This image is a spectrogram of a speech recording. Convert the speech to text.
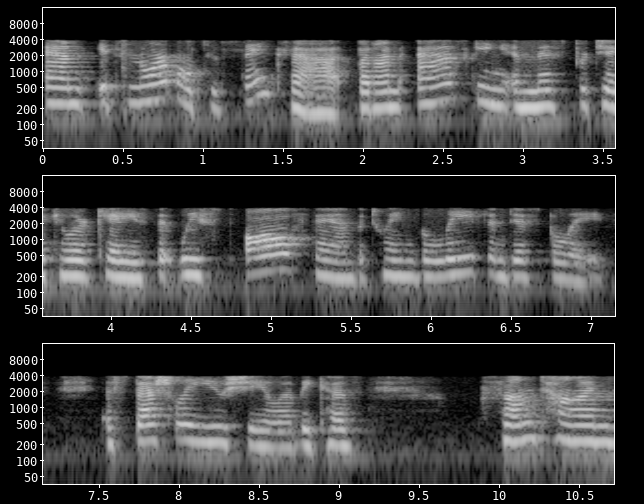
And it's normal to think that, but I'm asking in this particular case that we all stand between belief and disbelief, especially you, Sheila, because sometimes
